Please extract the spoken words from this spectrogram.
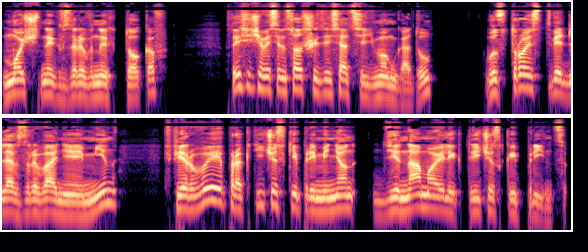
мощных взрывных токов в 1867 году в устройстве для взрывания мин – впервые практически применен динамоэлектрический принцип.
